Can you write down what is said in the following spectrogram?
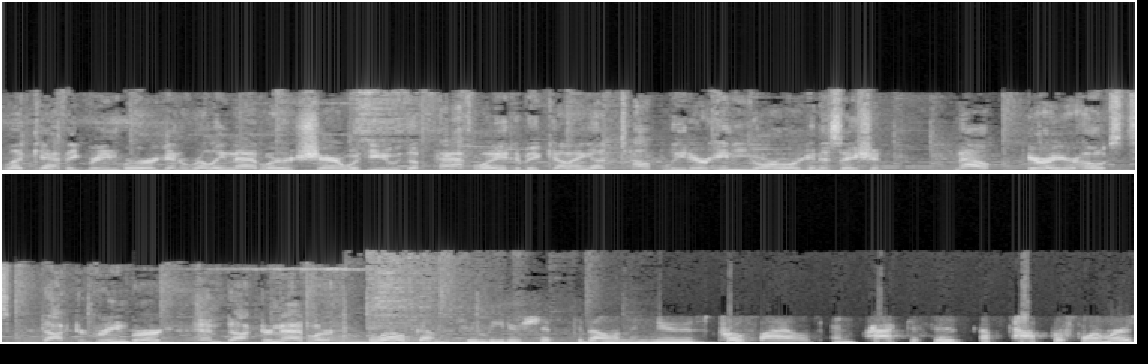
Let Cathy Greenberg and Relly Nadler share with you the pathway to becoming a top leader in your organization. Now, here are your hosts, Dr. Greenberg and Dr. Nadler. Welcome to Leadership Development News Profiles and Practices of Top Performers,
